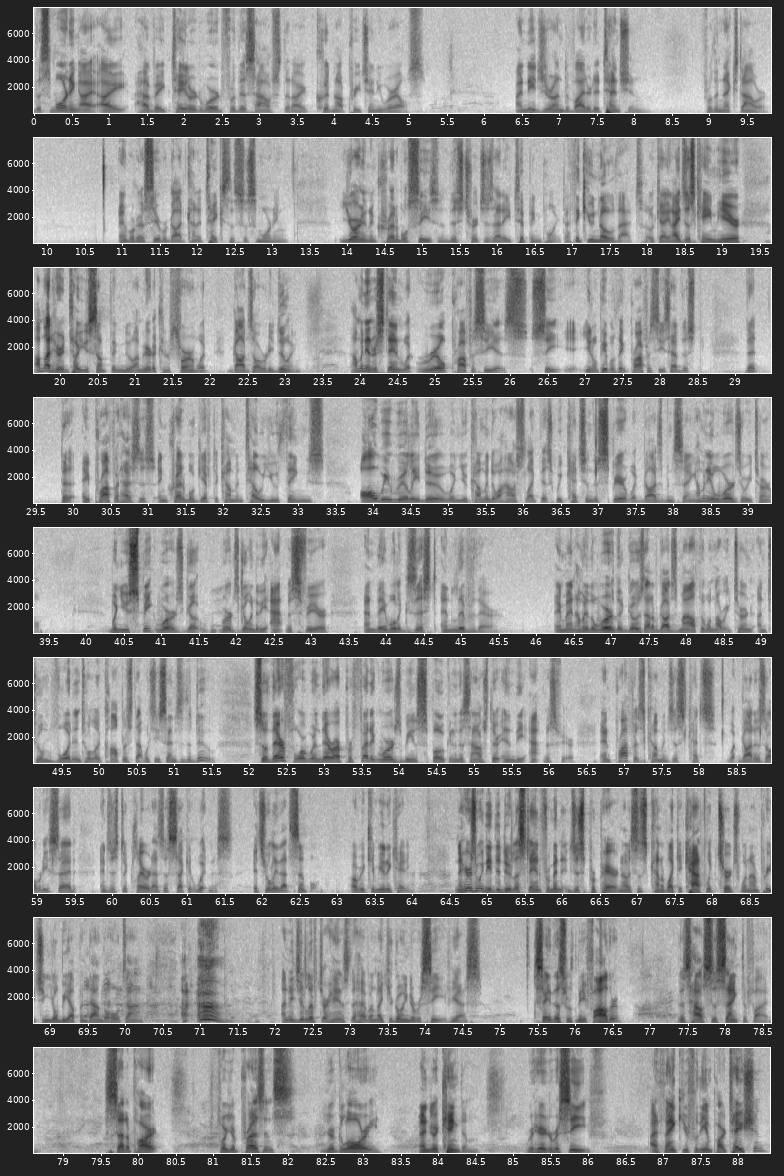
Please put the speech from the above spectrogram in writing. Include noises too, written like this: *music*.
this morning I, I have a tailored word for this house that I could not preach anywhere else. I need your undivided attention for the next hour. And we're going to see where God kind of takes this this morning. You're in an incredible season. This church is at a tipping point. I think you know that, okay? And I just came here. I'm not here to tell you something new, I'm here to confirm what God's already doing. I'm going to understand what real prophecy is? See, you know, people think prophecies have this, that, that a prophet has this incredible gift to come and tell you things. All we really do when you come into a house like this, we catch in the spirit what God's been saying. How many words are eternal? When you speak words, go, words go into the atmosphere and they will exist and live there. Amen. How many of the word that goes out of God's mouth it will not return unto him void until it accomplish that which he sends it to do? So therefore, when there are prophetic words being spoken in this house, they're in the atmosphere. And prophets come and just catch what God has already said and just declare it as a second witness. It's really that simple. Are we communicating? Now, here's what we need to do. Let's stand for a minute and just prepare. Now, this is kind of like a Catholic church when I'm preaching. You'll be up and down the whole time. *clears throat* I need you to lift your hands to heaven like you're going to receive. Yes. Say this with me Father, this house is sanctified, set apart for your presence, your glory, and your kingdom. We're here to receive. I thank you for the impartation,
